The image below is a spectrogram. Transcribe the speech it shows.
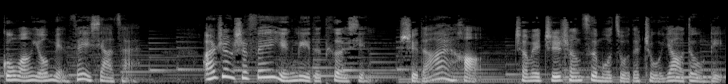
供网友免费下载。而正是非盈利的特性，使得爱好成为支撑字幕组的主要动力。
